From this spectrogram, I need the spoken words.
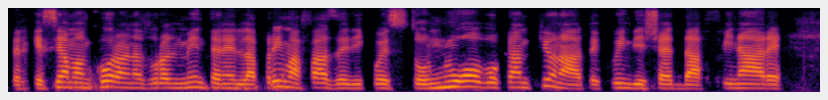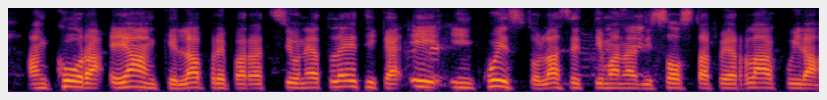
Perché siamo ancora naturalmente ovviamente nella prima fase di questo nuovo campionato e quindi c'è da affinare ancora e anche la preparazione atletica e in questo la settimana di sosta per l'Aquila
